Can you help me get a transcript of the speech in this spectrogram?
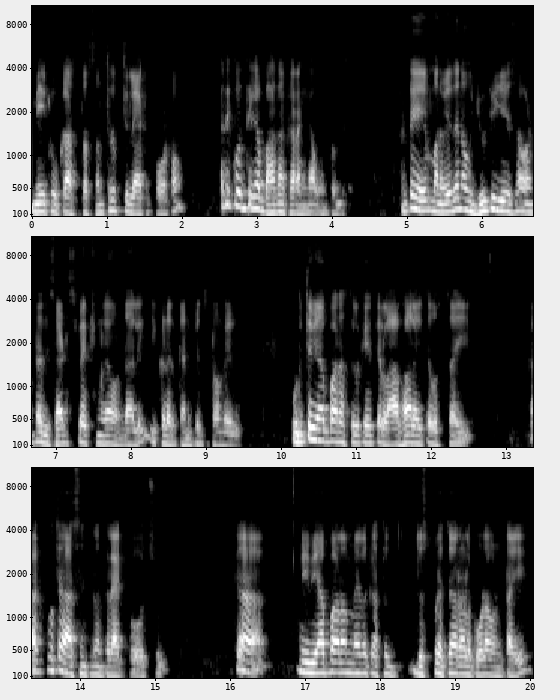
మీకు కాస్త సంతృప్తి లేకపోవటం అది కొద్దిగా బాధాకరంగా ఉంటుంది. అంటే మనం ఏదైనా ఒక డ్యూటీ చేసామంటే అది సాటిస్ఫాక్షన్గా ఉండాలి. ఇక్కడ అది కనిపించడం లేదు. వృత్తి వ్యాపారస్తులకైతే లాభాలు అయితే వస్తాయి. కాకపోతే ఆశించినంత లేకపోవచ్చు. ఇంకా మీ వ్యాపారం మీద కాస్త దుష్ప్రచారాలు కూడా ఉంటాయి.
